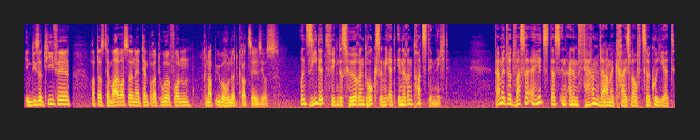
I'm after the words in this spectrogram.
In dieser Tiefe hat das Thermalwasser eine Temperatur von knapp über 100 Grad Celsius. Und siedet wegen des höheren Drucks im Erdinneren trotzdem nicht. Damit wird Wasser erhitzt, das in einem Fernwärmekreislauf zirkuliert.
